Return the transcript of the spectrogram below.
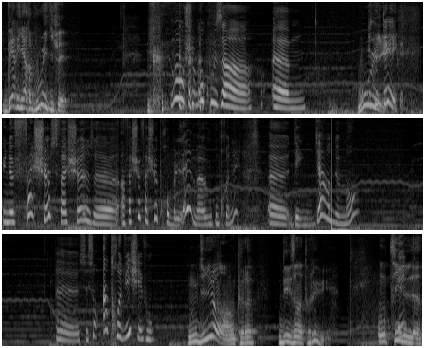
derrière vous et qui fait. Mon, mon cousin. Euh, Oui. Écoutez, une fâcheuse, fâcheuse, euh, un fâcheux, fâcheux problème, vous comprenez Euh, Des garnements euh, se sont introduits chez vous. Diantre Des intrus. Ont-ils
